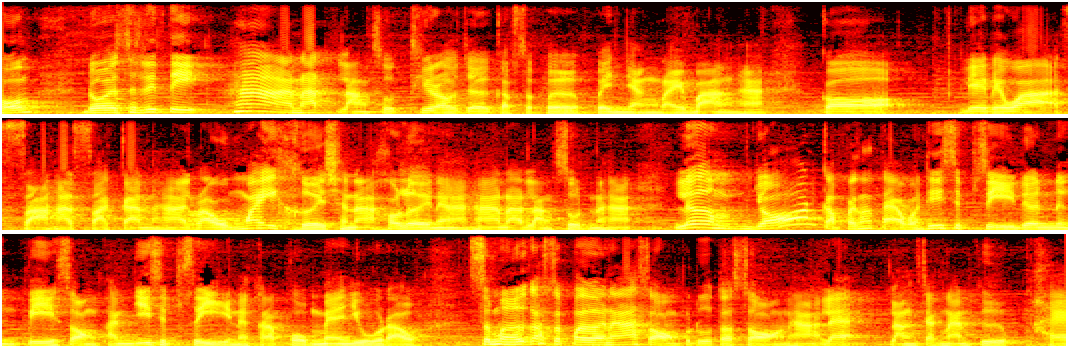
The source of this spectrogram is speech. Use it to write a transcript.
ผมโดยสถิติ 5 นัดหลังสุดที่เราเจอกับสเปอร์เป็นอย่างไรบ้างฮะก็ เรียกได้ว่าสาหัสสากันนะฮะเราไม่เคยชนะเขาเลยนะฮะ5นัดหลังสุดนะฮะเริ่มย้อนกลับไปตั้งแต่วันที่ 14 เดือน 1 ปี 2024 นะครับผมแมนยูเราเสมอกับสเปอร์นะ2ประตูต่อ2นะฮะและหลังจากนั้นคือแพ้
